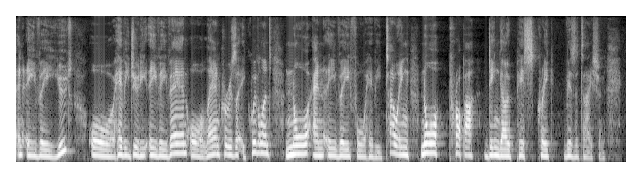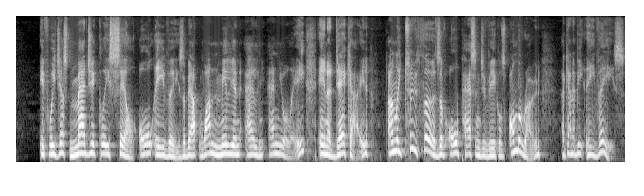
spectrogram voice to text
an EV ute or heavy duty EV van or Land Cruiser equivalent, nor an EV for heavy towing, nor proper Dingo Piss Creek visitation. If we just magically sell all EVs, about 1 million annually in a decade, only two thirds of all passenger vehicles on the road are going to be EVs.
